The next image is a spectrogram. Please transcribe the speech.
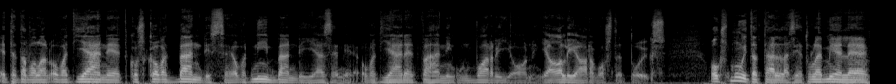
että tavallaan ovat jääneet, koska ovat bändissä ja ovat niin bändin jäseniä, ovat jääneet vähän niin kuin varjoon ja aliarvostetuiksi. Onko muita tällaisia? Tulee mieleen,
